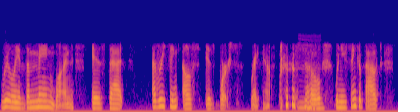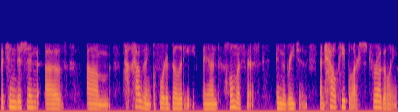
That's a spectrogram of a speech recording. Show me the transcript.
really the main one is that everything else is worse right now. mm. So when you think about the condition of um, housing affordability and homelessness in the region and how people are struggling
